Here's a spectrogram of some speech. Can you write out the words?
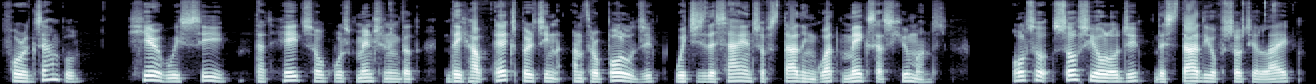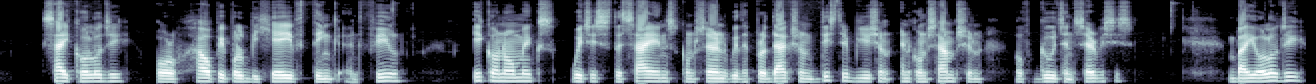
For example, here we see that HSOC was mentioning that they have experts in anthropology, which is the science of studying what makes us humans. Also, sociology, the study of social life, psychology, or how people behave, think, and feel, economics, which is the science concerned with the production, distribution, and consumption of goods and services, biology,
